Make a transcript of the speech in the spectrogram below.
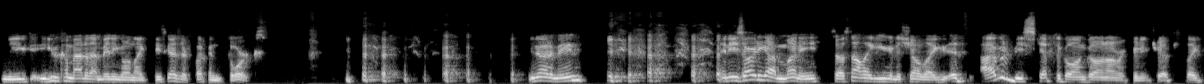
you, you come out of that meeting going, like, these guys are fucking dorks. you know what I mean? And he's already got money, so it's not like you're going to show like it's. I would be skeptical on going on recruiting trips. Like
